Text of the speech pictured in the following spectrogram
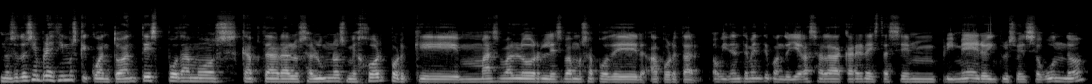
nosotros siempre decimos que cuanto antes podamos captar a los alumnos mejor porque más valor les vamos a poder aportar. Evidentemente cuando llegas a la carrera y estás en primero, incluso en segundo,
